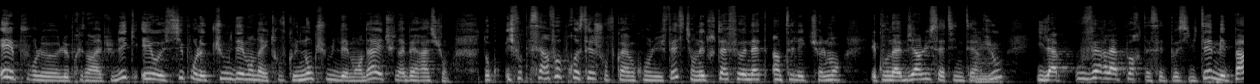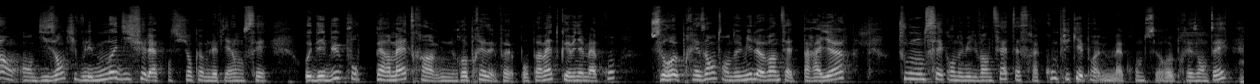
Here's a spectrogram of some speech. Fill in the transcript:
et pour le, président de la République et aussi pour le cumul des mandats. Il trouve que le non-cumul des mandats est une aberration. Donc c'est un faux procès, je trouve quand même qu'on lui fait. Si on est tout à fait honnête intellectuellement et qu'on a bien lu cette interview, mmh. il a ouvert la porte à cette possibilité, mais pas en, disant qu'il voulait modifier la Constitution comme l'avait annoncé au début pour permettre, une pour permettre que Emmanuel Macron se représente en 2027. Par ailleurs, tout le monde sait qu'en 2027, ça sera compliqué pour Emmanuel Macron de se représenter mm.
